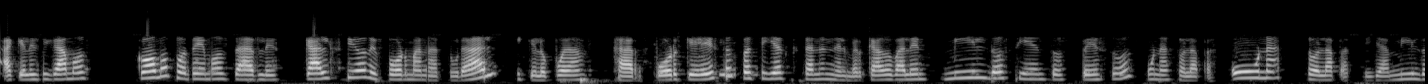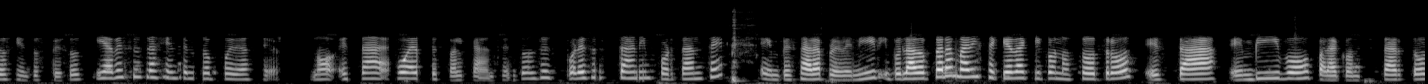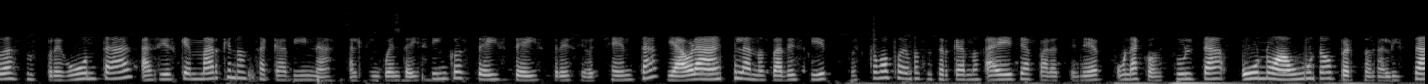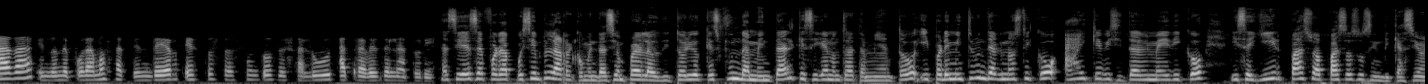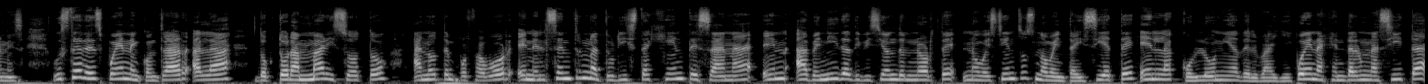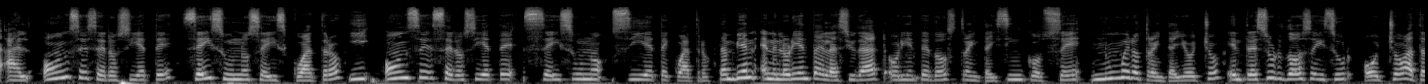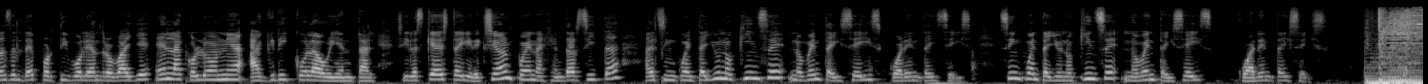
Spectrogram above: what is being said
a que les digamos cómo podemos darles calcio de forma natural y que lo puedan fijar, porque estas pastillas que están en el mercado valen 1200 pesos una sola pastilla, una sola pastilla, 1200 pesos y a veces la gente no lo puede hacer no está fuera de su alcance. Entonces, por eso es tan importante empezar a prevenir. Y pues la doctora Mari se queda aquí con nosotros, está en vivo para contestar todas sus preguntas. Así es que márquenos a cabina al 55661380 y ahora Ángela nos va a decir pues cómo podemos acercarnos a ella para tener una consulta uno a uno personalizada en donde podamos atender estos asuntos de salud a través del naturismo. Así es, fuera pues siempre la recomendación para el auditorio que es fundamental que sigan un tratamiento y para emitir un diagnóstico hay que visitar al médico y seguir paso a paso sus indicaciones. Ustedes pueden encontrar a la doctora Marisoto, anoten por favor, en el Centro Naturista Gente Sana en Avenida División del Norte 997 en la Colonia del Valle. Pueden agendar una cita al 1107 6164 y 1107 6174. También en el oriente de la ciudad, Oriente 235C, número 38, entre Sur 12 y Sur 8, atrás del Deportivo Leandro Valle, en la colonia agrícola oriental. Si les queda esta dirección, pueden agendar cita al 5115 9646. 5115 9646.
